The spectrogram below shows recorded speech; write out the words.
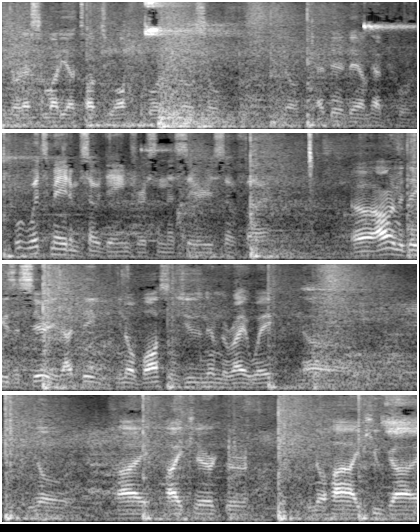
you know that's somebody I talk to off the court. You know, so you know at the end of the day, I'm happy for him. What's made him so dangerous in this series so far? Uh, I don't even think it's a series. I think you know Boston's using him the right way. Uh, you know, high high character, you know, high IQ guy.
